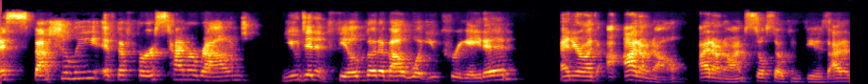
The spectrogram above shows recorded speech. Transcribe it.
Especially if the first time around you didn't feel good about what you created and you're like I, I, don't know. I don't know. I'm still so confused. I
